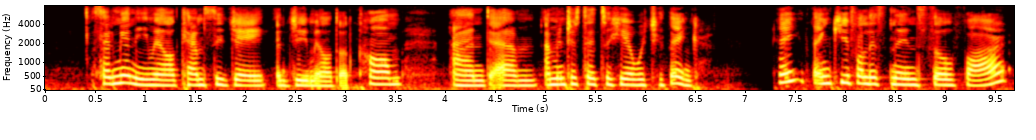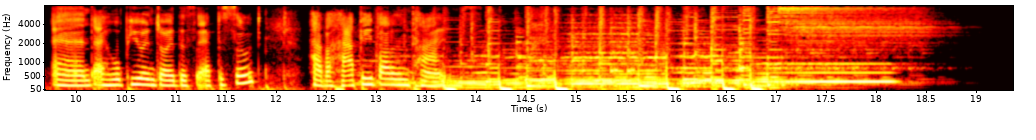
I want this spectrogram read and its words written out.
send me an email, kamsije at gmail.com, and um, I'm interested to hear what you think. Okay, thank you for listening so far, and I hope you enjoyed this episode. Have a happy Valentine's.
